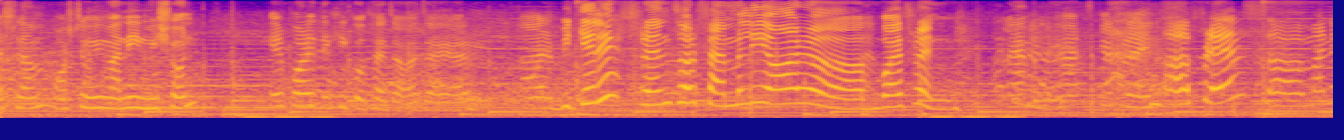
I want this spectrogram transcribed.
আসলাম অষ্টমী মানেই মিশন এরপরে দেখি কোথায় যাওয়া যায় আর। আর বিকেলে ফ্রেন্ডস আর ফ্যামিলি আর বয়ফ্রেন্ড ফ্রেন্ডস মানে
